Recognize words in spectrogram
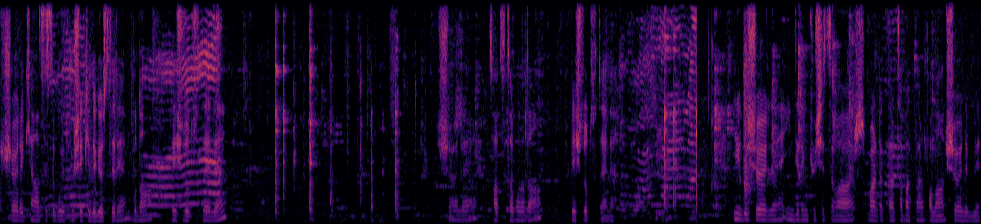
Şöyle kasesi boyutu bu şekilde göstereyim. Bu da 530 TL. Şöyle tatlı tabağı da 530 TL. Bir de şöyle indirim köşesi var. Bardaklar, tabaklar falan. Şöyle bir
